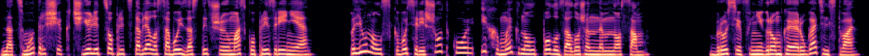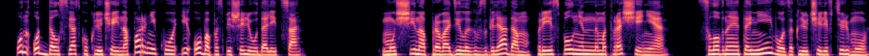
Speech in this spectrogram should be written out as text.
Надсмотрщик, чье лицо представляло собой застывшую маску презрения, плюнул сквозь решетку и хмыкнул полузаложенным носом. Бросив негромкое ругательство, он отдал связку ключей напарнику, и оба поспешили удалиться. Мужчина проводил их взглядом, преисполненным отвращения, словно это не его заключили в тюрьму,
